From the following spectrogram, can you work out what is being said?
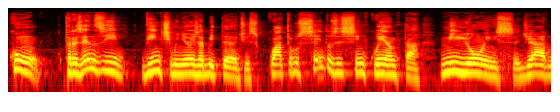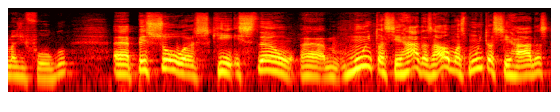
com 320 milhões de habitantes, 450 milhões de armas de fogo, é, pessoas que estão é, muito acirradas, almas muito acirradas,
